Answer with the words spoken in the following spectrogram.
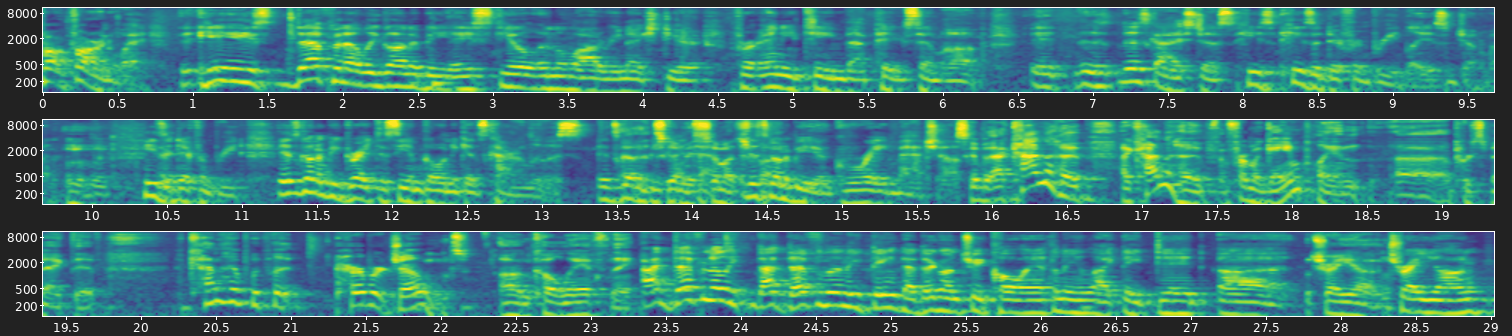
Far, far and away. He's definitely going to be a steal in the lottery next year for any team that picks him up. It, this, this guy's just he's he's a different breed, ladies and gentlemen. Mm-hmm. He's a different breed. It's going to be great to see him going against Kira Lewis. It's going to be It's gonna be so much It's fun. going to be a great matchup. I kind of hope. I kind of hope, from a game plan uh, perspective, I kind of hope we put Herbert Jones on Cole Anthony, I definitely, I definitely think that they're going to treat Cole Anthony like they did uh, Trae Young. Trae Young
